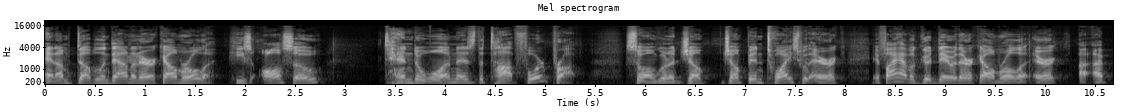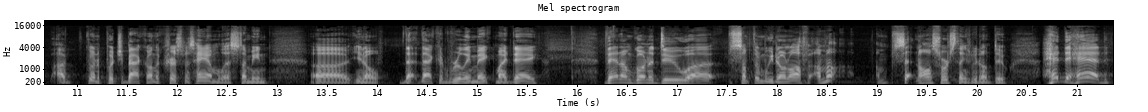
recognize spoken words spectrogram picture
And I'm doubling down on Aric Almirola. He's also 10 to 1 as the top Ford prop. So I'm going to jump jump in twice with Aric. If I have a good day with Aric Almirola, Aric, I, am going to put you back on the Christmas ham list. I mean, uh, you know that that could really make my day. Then I'm going to do uh, something we don't often. I'm not, I'm setting all sorts of things we don't do. Head to head,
